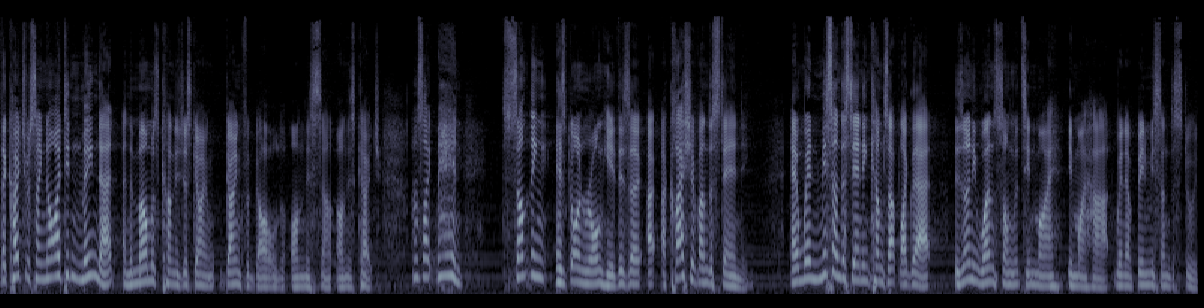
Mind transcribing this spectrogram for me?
the coach was saying, "No, I didn't mean that," and the mum was kind of just going going for gold on this uh, on this coach. I was like, "Man, something has gone wrong here. There's a, a, a clash of understanding, and when misunderstanding comes up like that, there's only one song that's in my in my heart when I've been misunderstood.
